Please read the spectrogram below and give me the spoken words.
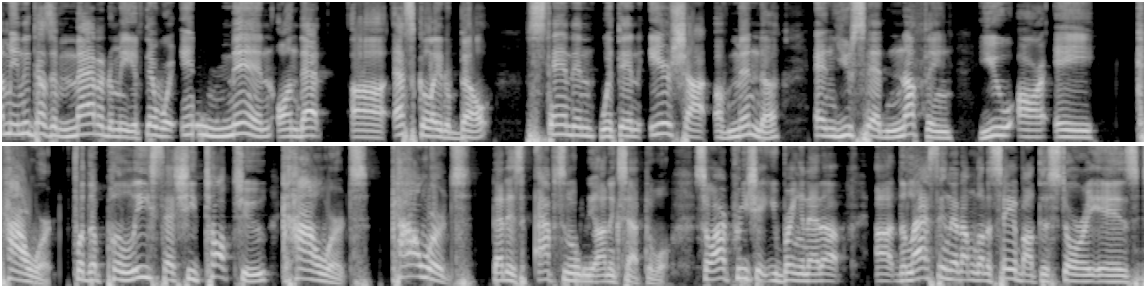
I mean, it doesn't matter to me if there were any men on that uh, escalator belt standing within earshot of Minda and you said nothing, you are a coward for the police that she talked to cowards. Cowards. That is absolutely unacceptable. So I appreciate you bringing that up. Uh, the last thing that I'm going to say about this story is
